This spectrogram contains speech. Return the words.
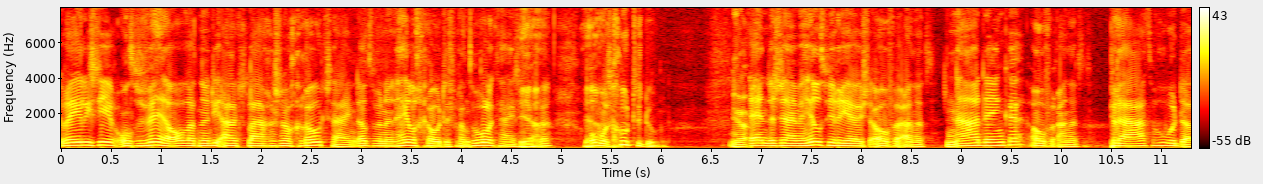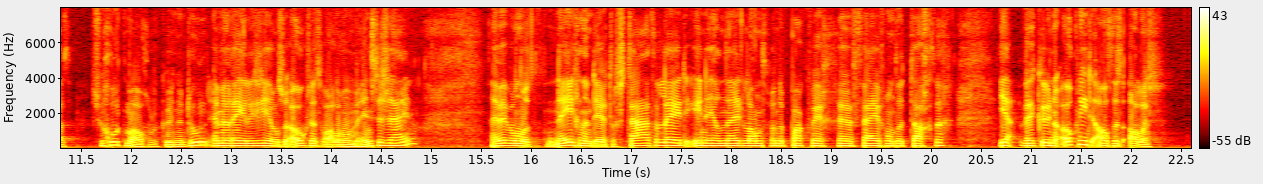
realiseren ons wel dat nu die uitslagen zo groot zijn... dat we een hele grote verantwoordelijkheid Ja, hebben ja. om het goed te doen. Ja. En daar zijn we heel serieus over aan het nadenken, over aan het praten... hoe we dat zo goed mogelijk kunnen doen. En we realiseren ons ook dat we allemaal mensen zijn. We hebben 139 statenleden in heel Nederland van de pakweg eh, 580. Ja, wij kunnen ook niet altijd alles 100%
